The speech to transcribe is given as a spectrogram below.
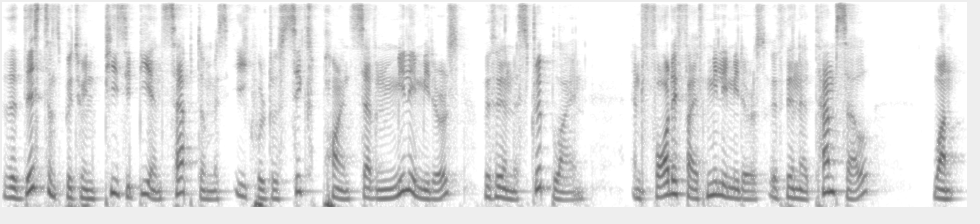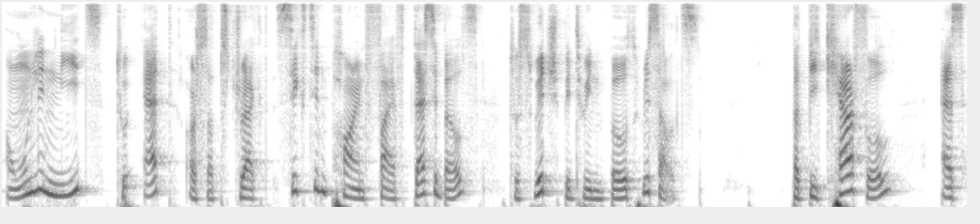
the distance between PCB and septum is equal to 6.7 mm within a strip line and 45 mm within a TEM cell, one only needs to add or subtract 16.5 decibels to switch between both results. But be careful, as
